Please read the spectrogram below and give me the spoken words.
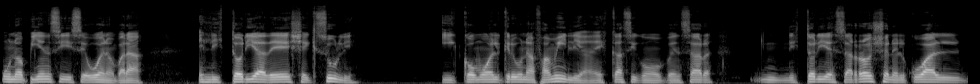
uno piensa y dice, bueno, pará, es la historia de Jake Sully y cómo él creó una familia, es casi como pensar una historia de desarrollo en el cual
